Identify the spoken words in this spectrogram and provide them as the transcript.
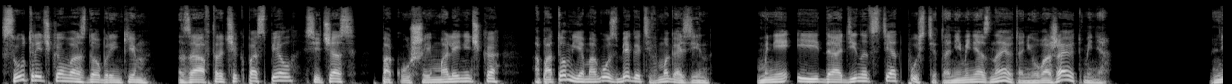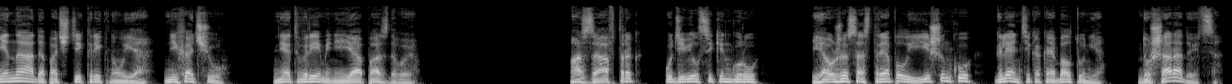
«С утречком вас добреньким. Завтрачек поспел, сейчас покушаем маленечко, а потом я могу сбегать в магазин. Мне и до одиннадцати отпустят, они меня знают, они уважают меня». «Не надо!» — почти крикнул я. «Не хочу. Нет времени, я опаздываю». «А завтрак?» — удивился кенгуру. «Я уже состряпал яишенку, гляньте, какая болтунья. Душа радуется».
